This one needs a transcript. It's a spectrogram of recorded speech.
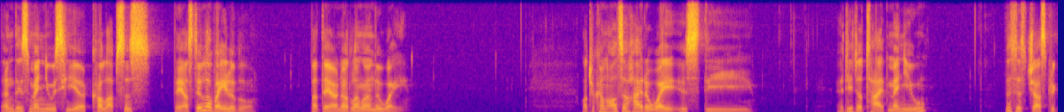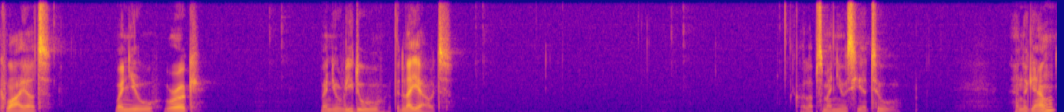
Then these menus here, collapses, they are still available, but they are not longer in the way. What you can also hide away is the editor type menu. This is just required when you work, when you redo the layout. Collapse menus here too. And again,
